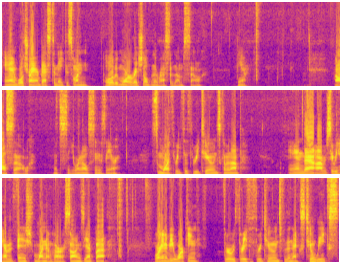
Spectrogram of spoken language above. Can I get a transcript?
And we'll try our best to make this one a little bit more original than the rest of them, so, yeah. Also, let's see, what else is there? Some more 333 tunes coming up. And, uh, obviously we haven't finished one of our songs yet, but we're going to be working through 333 tunes for the next two weeks,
